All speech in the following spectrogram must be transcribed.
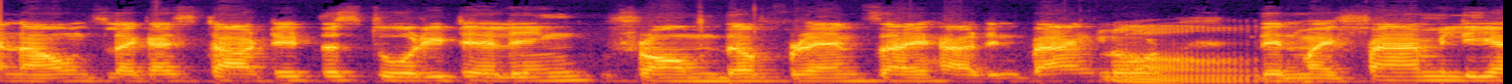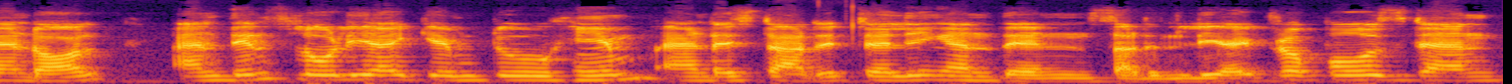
announce. Like I started the storytelling from the friends I had in Bangalore, Wow. then my family and all. And then slowly I came to him and I started telling, and then suddenly I proposed. And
